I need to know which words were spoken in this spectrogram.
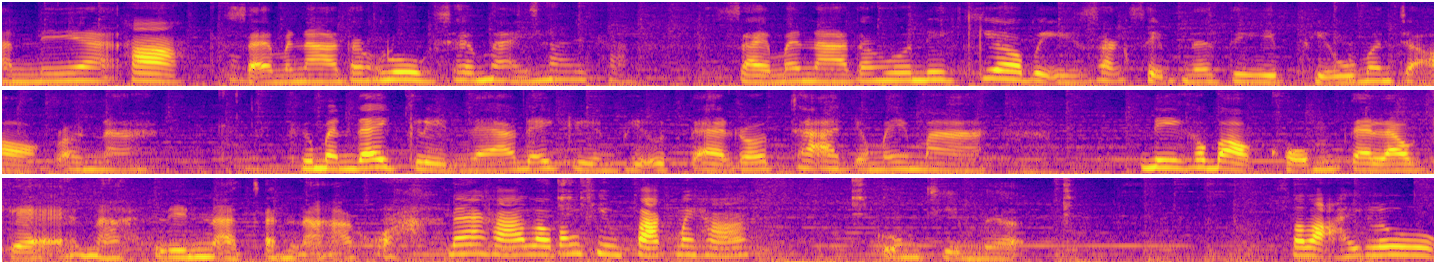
อันเนี้ยค่ะ ใส่มะนาวทั้งลูกใช่ไหม ใช่ค่ะ ใส่มะนาวทั้งลูกนี่เคี่ยวไปอีกสักสิบนาที ผิวมันจะออกแล้วนะ คือมันได้กลิ่นแล้วได้กลิ่นผิวแต่รสชาติยังไม่มา นี่เขาบอกขมแต่เราแก่นะลิ้นอาจจะหนากว่า แม่คะ เราต้องชิมฟักไหมคะ กุ้งชิมเถอะสละให้ลูก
